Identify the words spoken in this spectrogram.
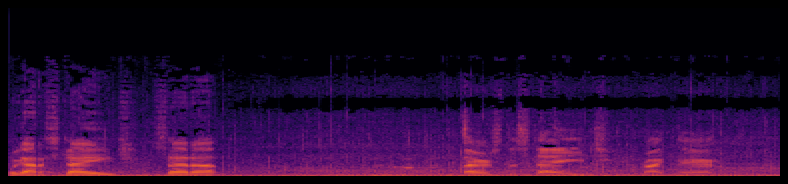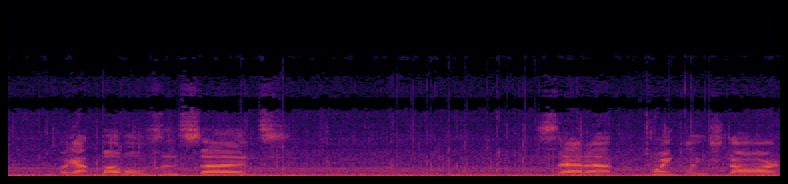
We got a stage set up. There's the stage right there. We got bubbles and suds set up. Twinkling Star,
